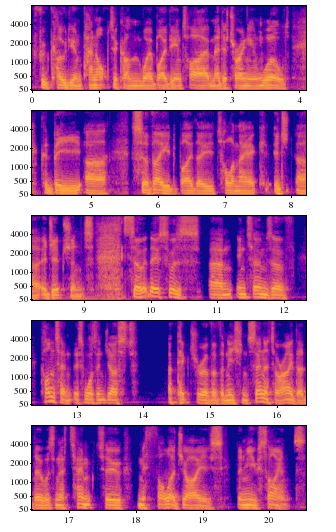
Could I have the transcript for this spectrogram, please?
Foucauldian panopticon whereby the entire Mediterranean world could be uh, surveyed by the Ptolemaic uh, Egyptians. So this was, um, in terms of content, this wasn't just a picture of a Venetian senator either. There was an attempt to mythologize the new science.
